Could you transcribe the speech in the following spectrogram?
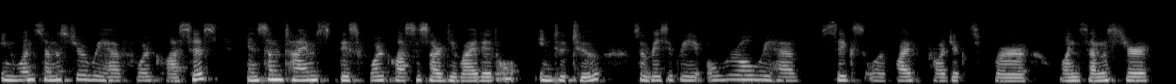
in one semester we have four classes and sometimes these four classes are divided into two. So basically overall we have six or five projects per one semester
